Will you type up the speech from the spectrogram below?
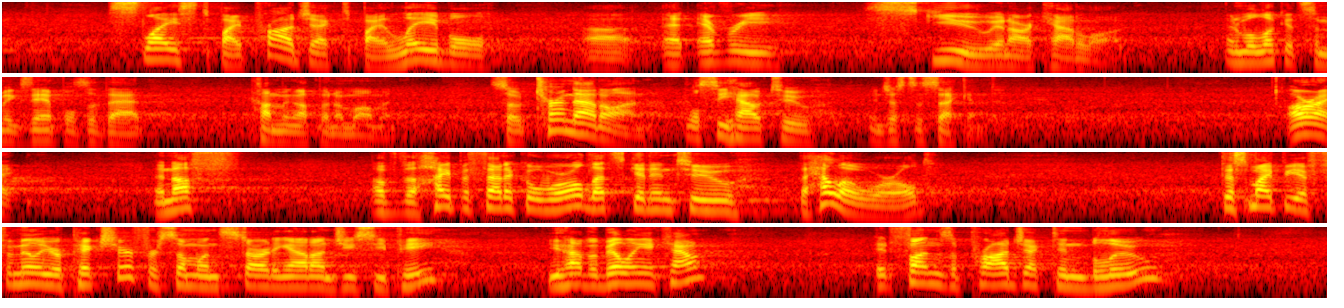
sliced by project, by label, uh, at every SKU in our catalog. And we'll look at some examples of that coming up in a moment. So turn that on. We'll see how to in just a second. All right, enough of the hypothetical world. Let's get into the hello world. This might be a familiar picture for someone starting out on GCP. You have a billing account, it funds a project in blue,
